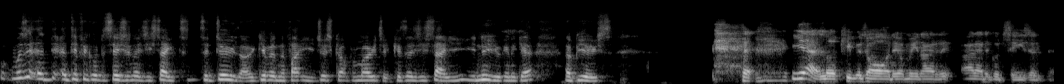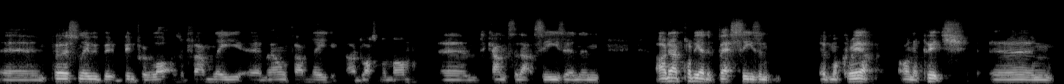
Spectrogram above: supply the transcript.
Was it a, a, difficult decision, as you say, to, to, do though, given the fact you just got promoted? Because as you say, you, you knew you were going to get abuse. yeah, look, it was hard. I mean, I had, I had a good season. Um, personally, we've been, been, through a lot as a family. Uh, my own family, I'd lost my mum um, to cancer that season, and I'd had, probably had the best season of my career on a pitch. Um,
